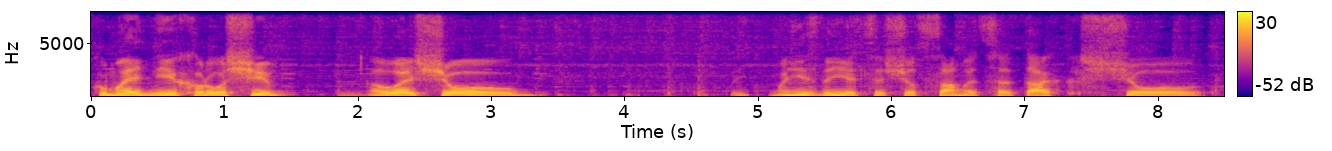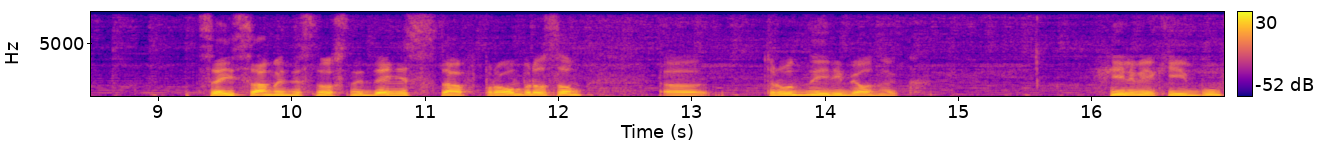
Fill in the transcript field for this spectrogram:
кумедні, хороші. Але що мені здається, що саме це так, що цей самий несносний Деніс став прообразом е, Трудний ребенок. Фільм, який був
